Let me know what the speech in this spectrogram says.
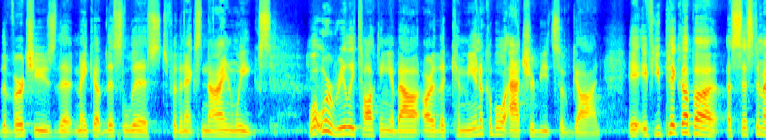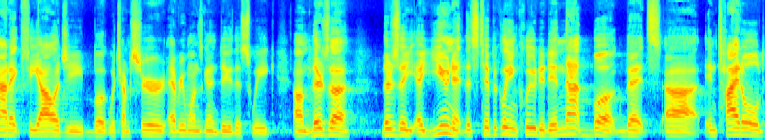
the virtues that make up this list for the next nine weeks, what we're really talking about are the communicable attributes of God. If you pick up a, a systematic theology book, which I'm sure everyone's going to do this week, um, there's, a, there's a, a unit that's typically included in that book that's uh, entitled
